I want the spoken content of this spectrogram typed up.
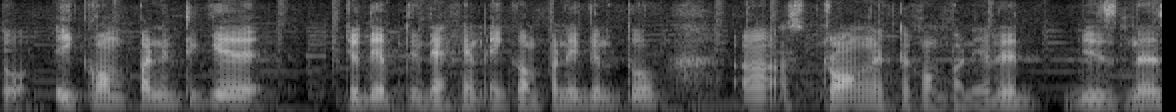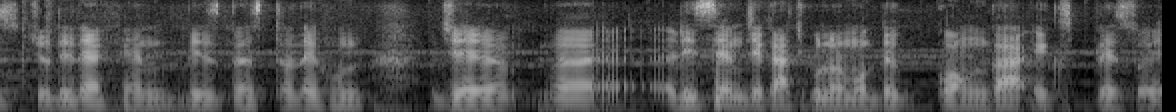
তো এই কোম্পানিটিকে যদি আপনি দেখেন, এই কোম্পানি কিন্তু স্ট্রং একটা কোম্পানি এদের বিজনেস যদি দেখেন বিজনেসটা দেখুন যে রিসেন্ট যে কাজগুলোর মধ্যে গঙ্গা এক্সপ্রেসওয়ে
